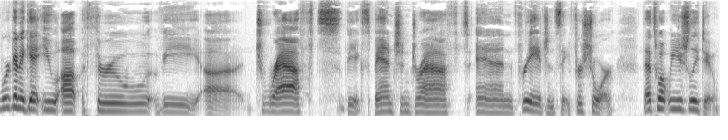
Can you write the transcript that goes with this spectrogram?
We're going to get you up through the uh draft, the expansion draft and free agency for sure. That's what we usually do.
